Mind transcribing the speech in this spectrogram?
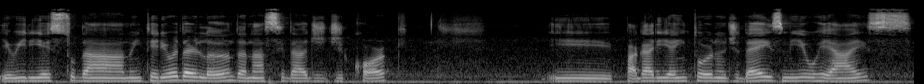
Eu iria estudar no interior da Irlanda, na cidade de Cork, e pagaria em torno de 10 mil reais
